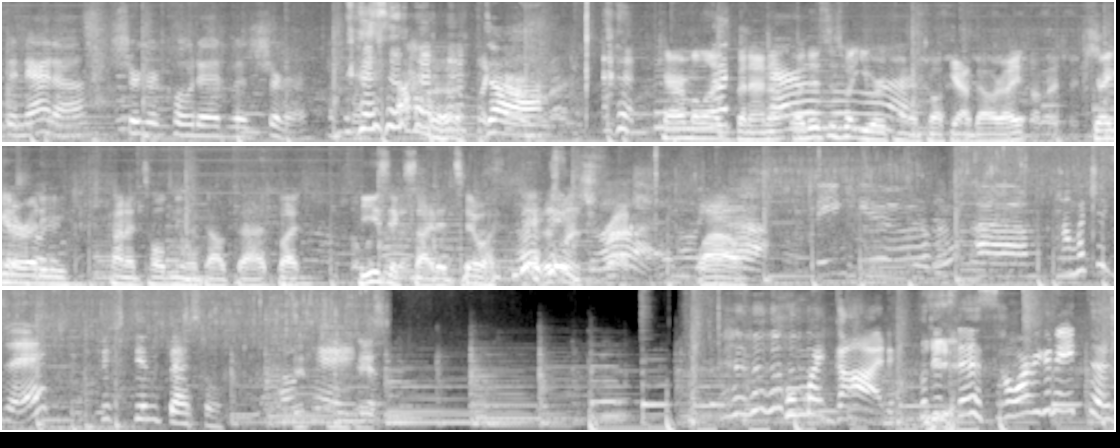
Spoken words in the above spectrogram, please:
Banana sugar coated with sugar. Of course. Duh. Caramelized banana. Well, this is what you were kind of talking about, right? Greg had already kind of told me about that, but he's excited too. This one's fresh. Wow. Yeah. Thank you. Um, how much is it? 15 pesos. Okay. Oh my god. Look Yeah. at this. How are we gonna eat this?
